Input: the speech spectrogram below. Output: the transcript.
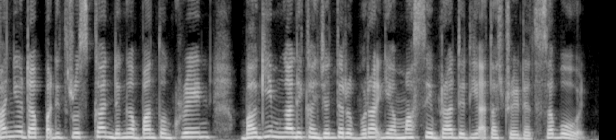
hanya dapat diteruskan dengan bantuan kren bagi mengalihkan jentera berat yang masih berada di atas trailer tersebut.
